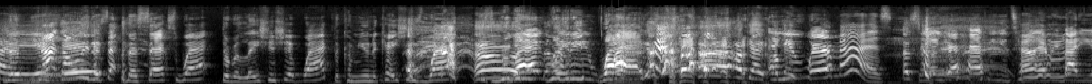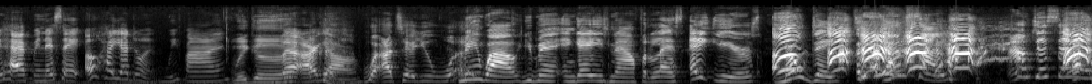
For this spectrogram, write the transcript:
Hey, not yeah. only the, se- the sex whack the relationship whack the communications whack oh, whack, it's wiggity, wiggity, whack. okay, And okay. you wear a mask. Saying you're happy, you tell mm-hmm. everybody you're happy, and they say, "Oh, how y'all doing? We fine." We good. But are Okay. y'all? Well, I tell you what. Meanwhile, you've been engaged now for the last eight years. Oh, no ah, dates. Ah, in sight. Ah, I'm just saying. Uh,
